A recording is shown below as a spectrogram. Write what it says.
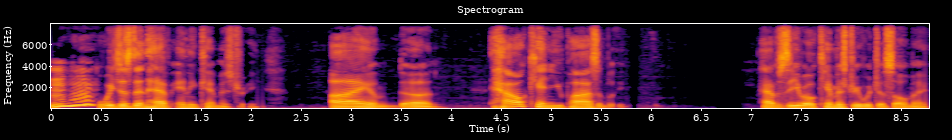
Mm-hmm. We just didn't have any chemistry. I am done. How can you possibly have zero chemistry with your soulmate?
